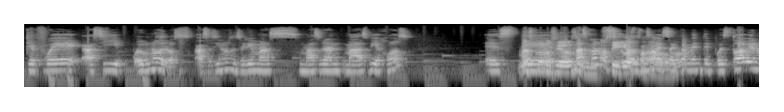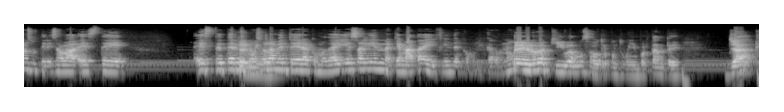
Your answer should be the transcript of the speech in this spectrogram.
que fue así, fue uno de los asesinos en serie más, más, gran, más viejos. Este, Más conocidos Más conocidos, siglos ¿no? pasados, ¿no? Exactamente, pues todavía no se utilizaba este, este término, Término. solamente era como de ahí es alguien que mata y fin del comunicado, ¿no? Pero aquí vamos a otro punto muy importante. Jack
